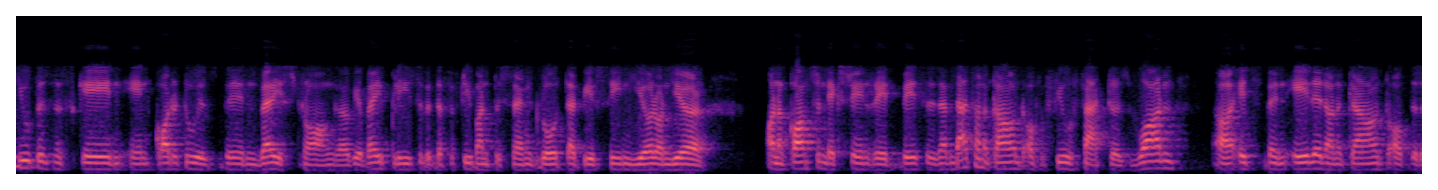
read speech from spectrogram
new business gain in quarter two has been very strong. Uh, we are very pleased with the 51% growth that we've seen year-on-year on a constant exchange rate basis, and that's on account of a few factors. One, uh, it's been aided on account of the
